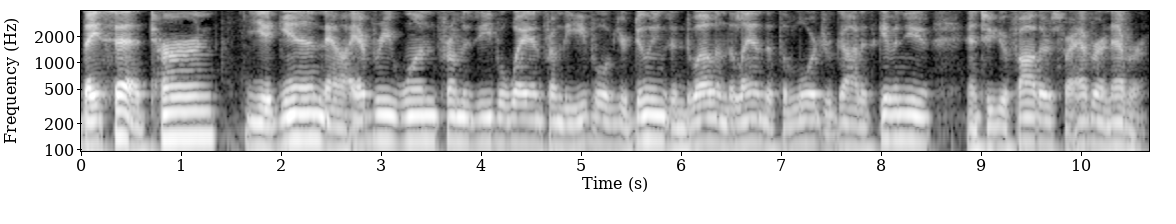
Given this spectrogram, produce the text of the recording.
They said, Turn ye again now every one from his evil way and from the evil of your doings, and dwell in the land that the Lord your God hath given you, and to your fathers for ever and ever.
